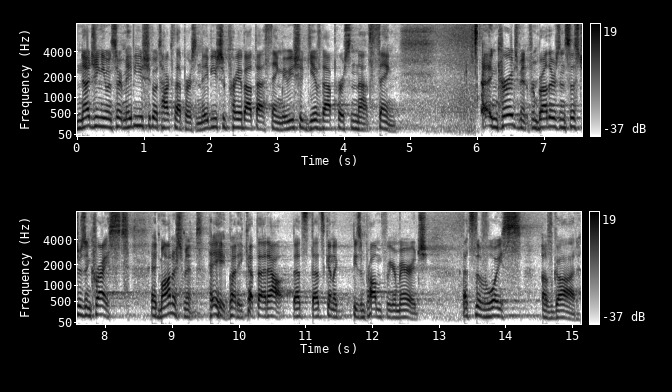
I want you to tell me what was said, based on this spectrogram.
nudging you and saying, maybe you should go talk to that person. Maybe you should pray about that thing. Maybe you should give that person that thing. Uh, encouragement from brothers and sisters in Christ. Admonishment. Hey, buddy, cut that out. That's, that's going to be some problem for your marriage. That's the voice of God.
